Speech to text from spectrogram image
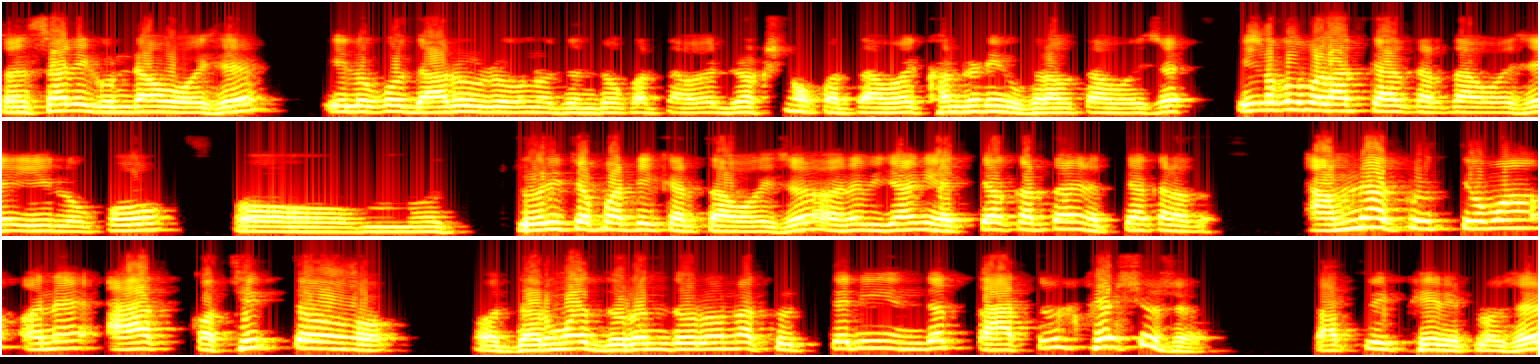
સંસારી ગુંડાઓ હોય છે એ લોકો દારૂ રોગનો ધંધો કરતા હોય ડ્રગ્સનો કરતા હોય, ખંડણી ઉઘરાવતા હોય છે. એ લોકો બળાત્કાર કરતા હોય છે. એ લોકો ચોરી ચપાટી કરતા હોય છે અને બીજાની હત્યા કરતા હોય હત્યા કરાવતા આમના કૃત્યોમાં અને આ કથિત ધર્મ ધુરંધરોના કૃત્યની અંદર તાત્વિક ફેર શું છે? તાત્વિક ફેર એટલો છે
